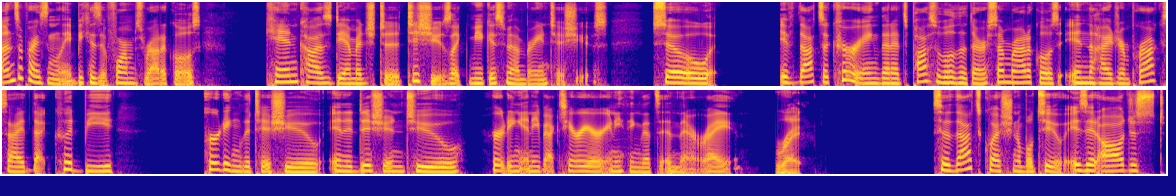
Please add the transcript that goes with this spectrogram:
unsurprisingly, because it forms radicals, can cause damage to tissues like mucous membrane tissues. So, if that's occurring, then it's possible that there are some radicals in the hydrogen peroxide that could be hurting the tissue in addition to hurting any bacteria or anything that's in there, right? right. So that's questionable too. Is it all just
